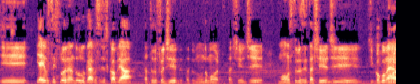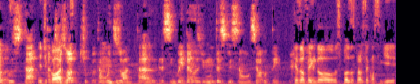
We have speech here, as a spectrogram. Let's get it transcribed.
E, e aí você explorando o lugar você descobre, ah, tá tudo fodido, tá todo mundo morto, tá cheio de monstros e tá cheio de, de cogumelos. Corpos, tá, e de tá corpos. Zoado, tipo, tá muito zoado, tá 50 anos de muita descrição, sei lá quanto tempo. Resolvendo os puzzles para você conseguir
